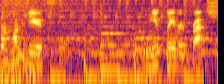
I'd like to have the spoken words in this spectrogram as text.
Oh, how cute. New flavor fresh.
